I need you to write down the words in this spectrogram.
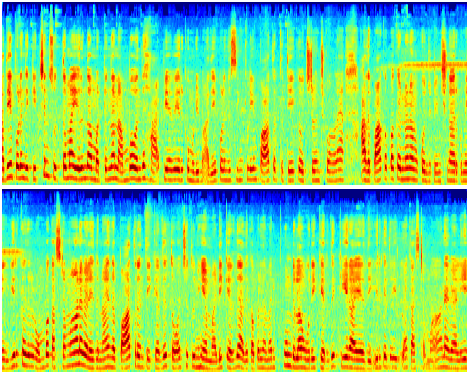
அதே போல் இந்த கிச்சன் சுத்தமாக இருந்தால் மட்டும்தான் நம்ம வந்து ஹாப்பியாகவே இருக்க முடியும். அதே போல் இந்த சிங்க்லேயும் பாத்திரத்தை தேக்க வச்சுட்டோம்னு வச்சுக்கோங்களேன் அதை பார்க்க பார்க்க இன்னும் நமக்கு கொஞ்சம் டென்ஷனாக இருக்குமே. இருக்கிறதுல ரொம்ப கஷ்டமான வேலை எதுனா இந்த பாத்திரம் பாத்திரம் தேய்க்கிறது துவைச்ச துணியை மடிக்கிறது அதுக்கப்புறம் இந்த மாதிரி பூண்டுலாம் உரிக்கிறது கீராயிறது இருக்கிறது இதுதான் கஷ்டமான வேலையே.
